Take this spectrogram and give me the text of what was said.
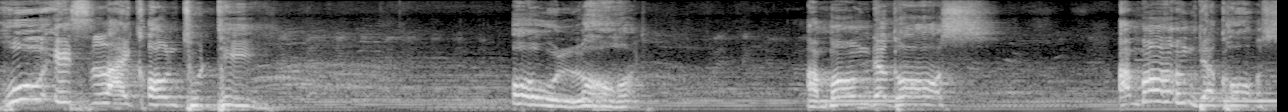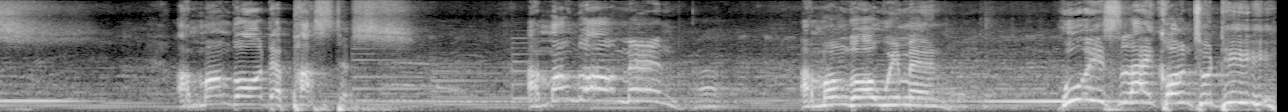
Who is like unto thee, O Lord, among the gods, among the gods, among all the pastors, among all men, among all women? Who is like unto thee?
